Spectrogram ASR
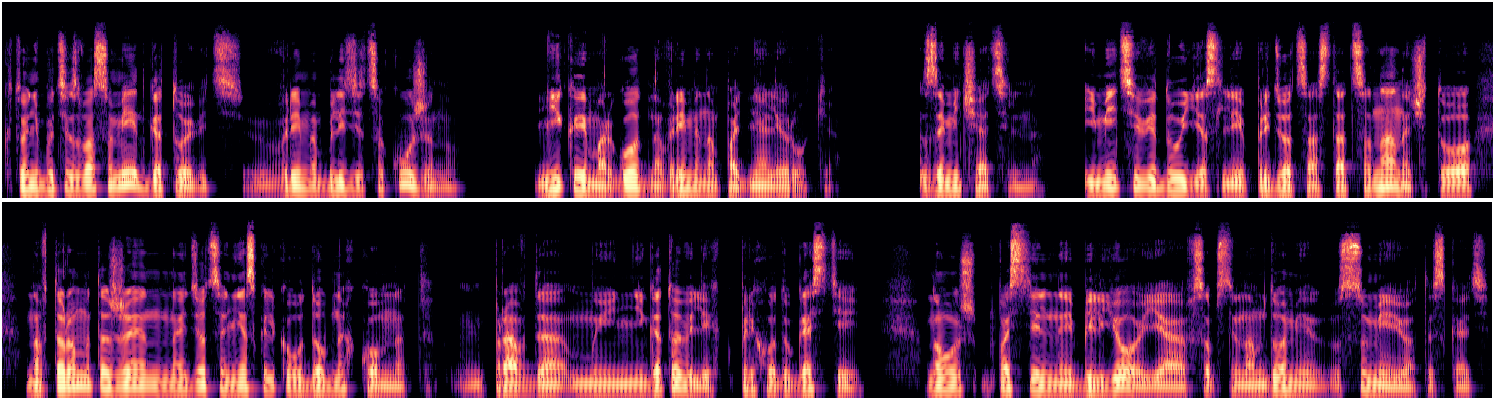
Кто-нибудь из вас умеет готовить? Время близится к ужину». Ника и Марго одновременно подняли руки. «Замечательно. Имейте в виду, если придется остаться на ночь, то на втором этаже найдется несколько удобных комнат. Правда, мы не готовили их к приходу гостей. Но уж постельное белье я в собственном доме сумею отыскать.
